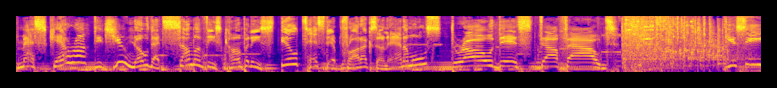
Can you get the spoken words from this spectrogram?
mascara. Did you know that some of these companies still test their products on animals? Throw this stuff out. You see,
